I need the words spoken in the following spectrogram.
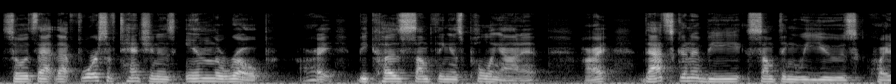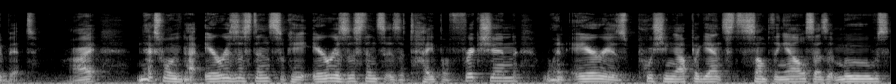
so it's that, that force of tension is in the rope, all right, because something is pulling on it, all right, that's going to be something we use quite a bit, all right. Next one, we've got air resistance. Okay, air resistance is a type of friction when air is pushing up against something else as it moves.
